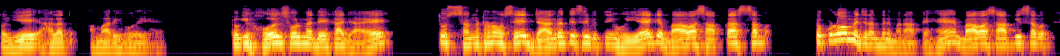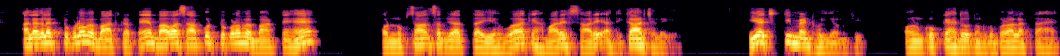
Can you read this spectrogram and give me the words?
तो ये हालत हमारी हो रही है। क्योंकि होल सोल में देखा जाए तो संगठनों से जागृति सिर्फ़ इतनी हुई है कि बाबा साहब का सब टुकड़ों में जन्मदिन मनाते हैं, बाबा साहब की सब अलग अलग टुकड़ों में बात करते हैं, बाबा साहब को टुकड़ों में बांटते हैं और नुकसान सब ज़्यादा ये हुआ कि हमारे सारे अधिकार चले गए। ये अचीवमेंट हुई है उनकी और उनको कह दो तो उनको बुरा लगता है।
